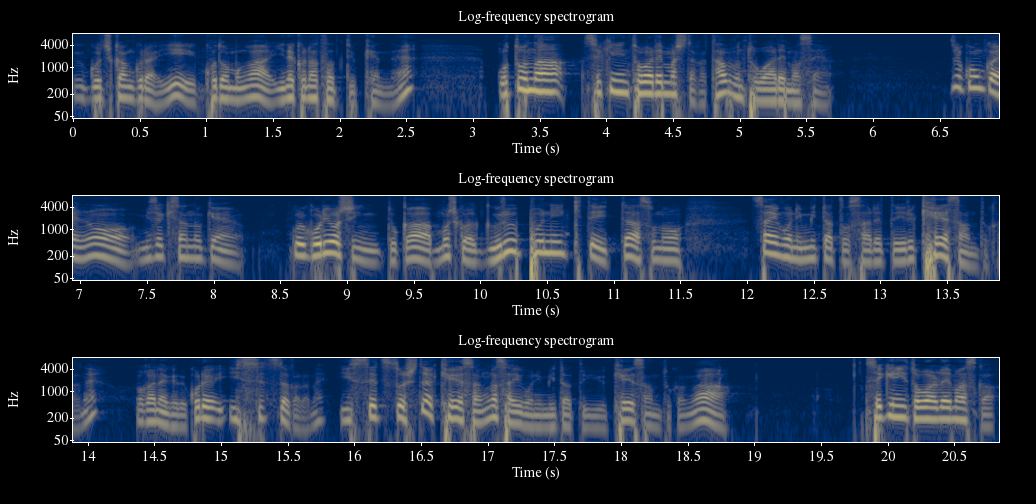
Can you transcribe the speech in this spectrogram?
5時間くらい子供がいなくなったっていう件ね。大人責任問われましたか？多分問われません。じゃあ今回の美咲さんの件これご両親とかもしくはグループに来ていたその最後に見たとされている K さんとかね。わかんないけどこれ一説だからね。一説としては K さんが最後に見たという K さんとかが責任問われますか？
